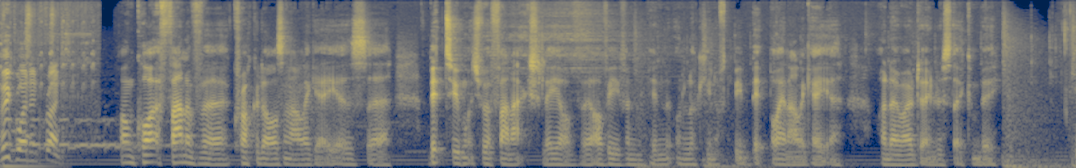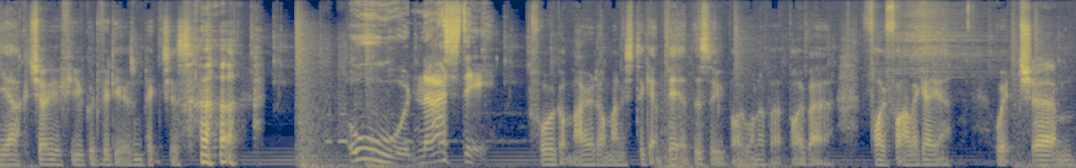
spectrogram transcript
big one in front. I'm quite a fan of uh, crocodiles and alligators. Uh, a bit too much of a fan, actually. I've, uh, I've even been unlucky enough to be bit by an alligator. I know how dangerous they can be. Yeah, I could show you a few good videos and pictures. Ooh, nasty. Before we got married, I managed to get bit at the zoo by one of a, by about a five foot alligator, which um,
